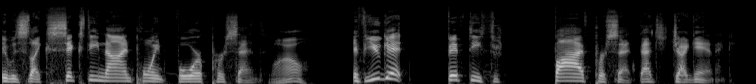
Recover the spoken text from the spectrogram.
It was like 69.4%. Wow. If you get 55%, that's gigantic.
